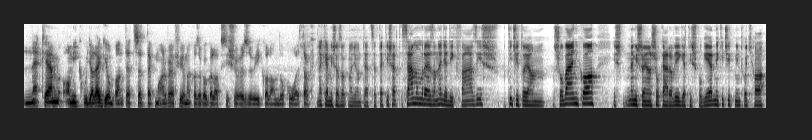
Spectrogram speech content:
nekem, amik ugye a legjobban tetszettek Marvel filmek, azok a galaxis őrzői kalandok voltak. Nekem is azok nagyon tetszettek, és hát számomra ez a negyedik fázis kicsit olyan soványka, és nem is olyan sokára véget is fog érni, kicsit, mint hogyha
